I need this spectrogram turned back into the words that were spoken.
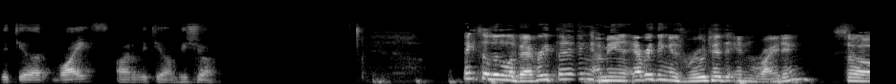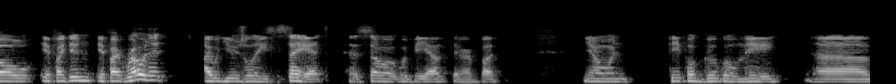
with your voice or with your visual? I think it's a little of everything. I mean, everything is rooted in writing. So if I didn't, if I wrote it, I would usually say it so it would be out there. But, you know, when people Google me, uh,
